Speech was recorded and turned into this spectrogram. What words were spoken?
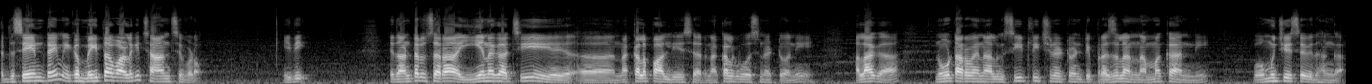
అట్ ద సేమ్ టైం ఇక మిగతా వాళ్ళకి ఛాన్స్ ఇవ్వడం. ఇది. ఇది అంటారు సరా ఈయనగాచి నక్కల పాలు చేశారు నక్కలకు పోసినట్టు అని. అలాగా నూట అరవై నాలుగు సీట్లు ఇచ్చినటువంటి ప్రజల నమ్మకాన్ని వమ్ము చేసే విధంగా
